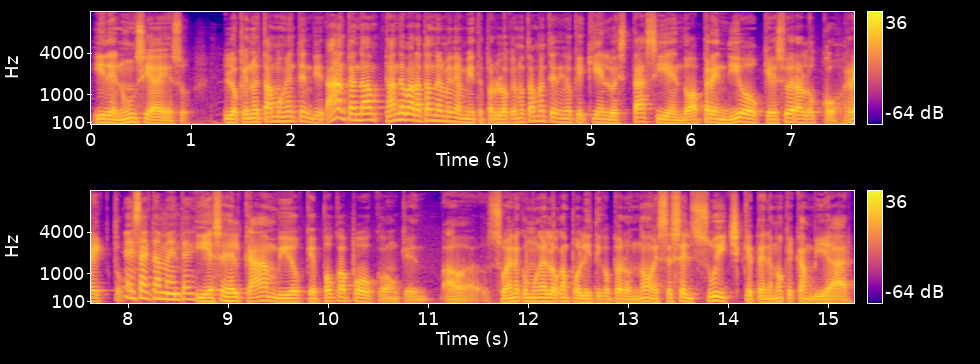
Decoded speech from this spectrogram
y denuncia eso, lo que no estamos entendiendo, ah, están, están desbaratando el medio ambiente, pero lo que no estamos entendiendo es que quien lo está haciendo aprendió que eso era lo correcto. Exactamente. Y ese es el cambio que poco a poco, aunque ah, suene como un eslogan político, pero no, ese es el switch que tenemos que cambiar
